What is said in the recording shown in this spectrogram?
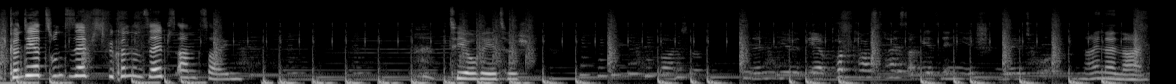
Ich könnte jetzt uns selbst. Wir können uns selbst anzeigen. Theoretisch. Warte. Wir, der Podcast heißt ab jetzt Annie Schnelltalk. Nein, nein, nein.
